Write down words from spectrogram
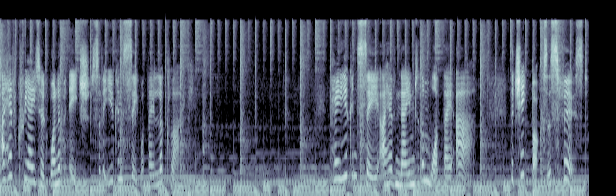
I have created one of each so that you can see what they look like. Here you can see I have named them what they are. The checkbox is first.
